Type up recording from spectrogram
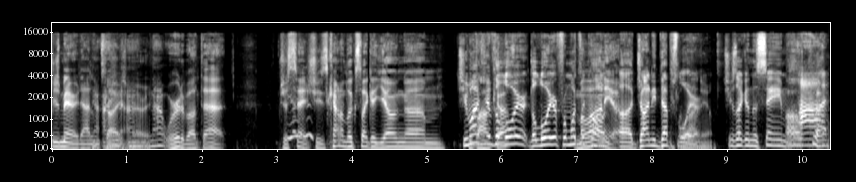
She's married, Adam. I, Sorry. I, am not worried about that. Just saying, she's kind of looks like a young. Um, She reminds me of the Ivanka? lawyer, the lawyer from what's Melania. it called? Uh, Johnny Depp's lawyer. Melania. She's like in the same. Oh, hot-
